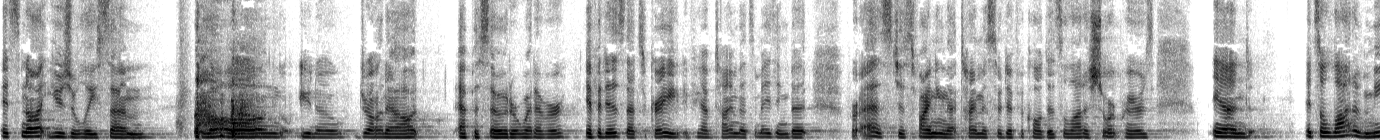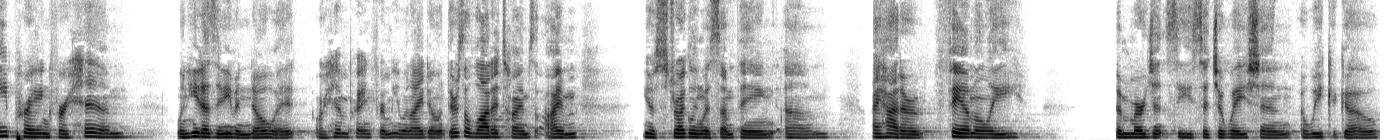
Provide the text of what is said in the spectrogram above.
It's not usually some long, you know, drawn out episode or whatever. If it is, that's great. If you have time, that's amazing. But for us, just finding that time is so difficult. It's a lot of short prayers, and it's a lot of me praying for him when he doesn't even know it, or him praying for me when I don't. There's a lot of times I'm, you know, struggling with something. Um, I had a family emergency situation a week ago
